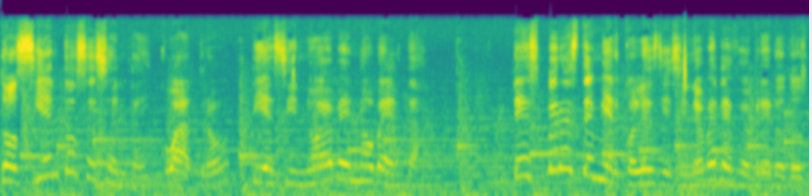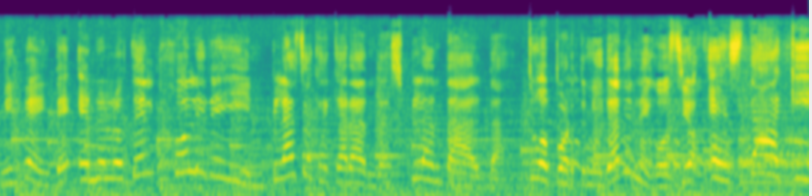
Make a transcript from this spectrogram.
462-264-1990. Te espero este miércoles 19 de febrero 2020 en el Hotel Holiday Inn Plaza Jacarandas, planta alta. Tu oportunidad de negocio está aquí.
